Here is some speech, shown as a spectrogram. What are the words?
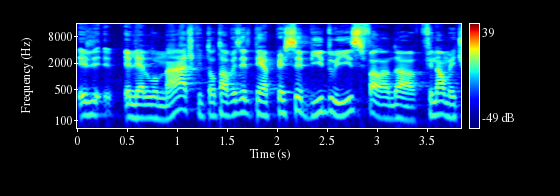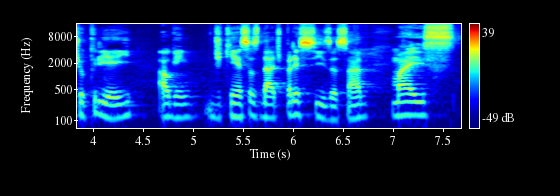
ele, ele é lunático, então talvez ele tenha percebido isso e falando, ah, finalmente eu criei alguém de quem essa cidade precisa, sabe? Mas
